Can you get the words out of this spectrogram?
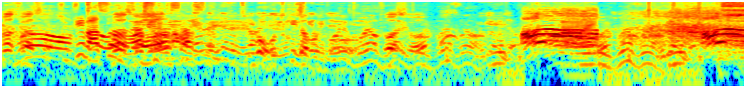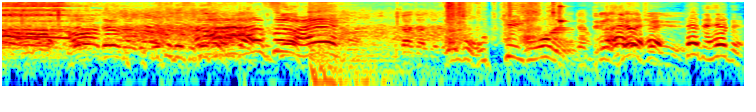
좋았어, 좋았어. 죽이 맞어. 좋았어. 이거 어떻게 잡아, 이거? 좋았어. 알았어요, 아예. 자, 자, 자. 야, 이거 어떻게 이거? 야, 너네가 해야지. 해야 돼, 해야 돼.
